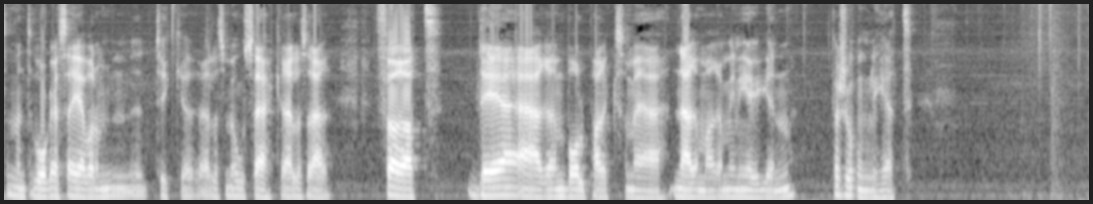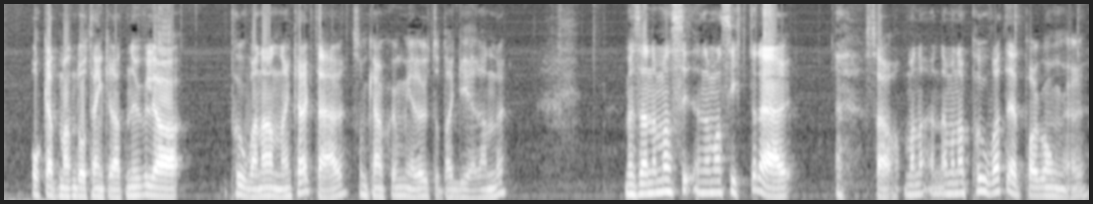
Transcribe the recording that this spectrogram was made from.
som inte vågar säga vad de tycker eller som är osäkra eller sådär. För att det är en bollpark som är närmare min egen personlighet och att man då tänker att nu vill jag prova en annan karaktär som kanske är mer utåtagerande. Men sen när man, när man sitter där, eh, så här, man, när man har provat det ett par gånger,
